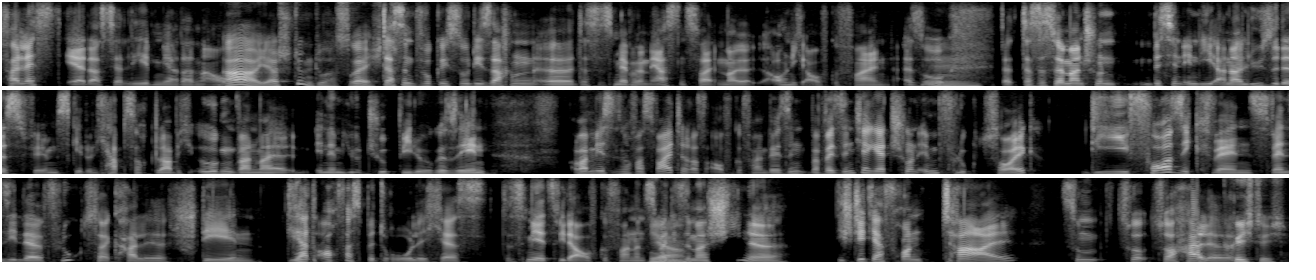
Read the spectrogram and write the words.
verlässt er das ja Leben ja dann auch. Ah, ja, stimmt, du hast recht. Das sind wirklich so die Sachen, äh, das ist mir beim ersten, zweiten Mal auch nicht aufgefallen. Also, Mhm. da, das ist, wenn man schon ein bisschen in die Analyse des Films geht. Und ich habe es auch, glaube ich, irgendwann mal in einem YouTube-Video gesehen. Aber mir ist noch was weiteres aufgefallen. Wir sind, weil wir sind ja jetzt schon im Flugzeug. Die Vorsequenz, wenn sie in der Flugzeughalle stehen, die hat auch was Bedrohliches. Das ist mir jetzt wieder aufgefallen. Und zwar Ja. diese Maschine. Die steht ja frontal zum, zur, zur Halle. Richtig.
